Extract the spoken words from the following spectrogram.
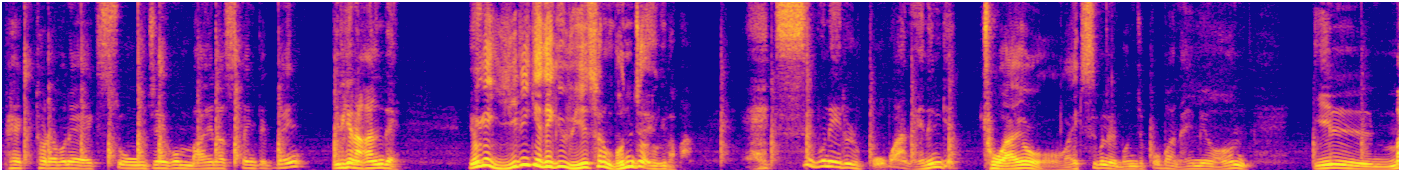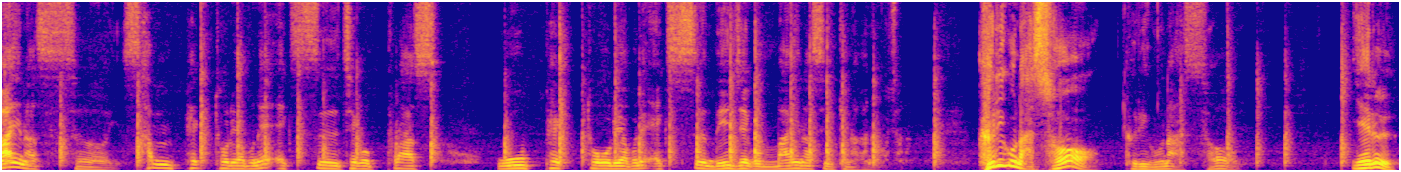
팩토리아분의 x 5제곱 마이너스 땡땡땡. 이렇게 나가는데 여기 1이게 되기 위해서는 먼저 여기 봐봐. X분의 1을 뽑아내는 게 좋아요. x분의 1 먼저 뽑아내면 1 마이너스 3 팩토리아 분의 x 제곱 플러스 5 팩토리아 분의 x 4제곱 마이너스 이렇게 나가는 거잖아. 그리고 나서 그리고 나서 얘를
